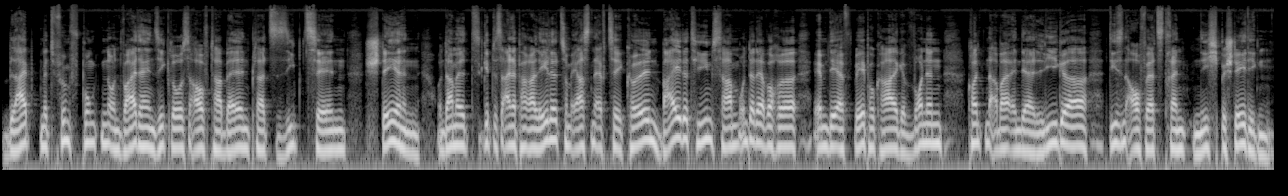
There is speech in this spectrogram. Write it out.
bleibt mit fünf Punkten und weiterhin sieglos auf Tabellenplatz 17 stehen. Und damit gibt es eine Parallele zum ersten FC Köln. Beide Teams haben unter der Woche im DFB-Pokal gewonnen, konnten aber in der Liga diesen Aufwärtstrend nicht bestätigen.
